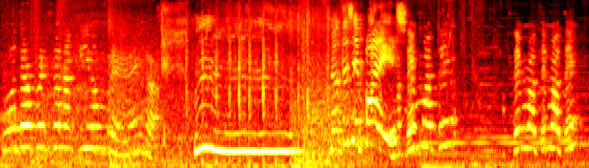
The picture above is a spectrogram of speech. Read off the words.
Tengo otra persona aquí, hombre, venga. Mm, no te separes. Mate, mate. Mate, mate, mate.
